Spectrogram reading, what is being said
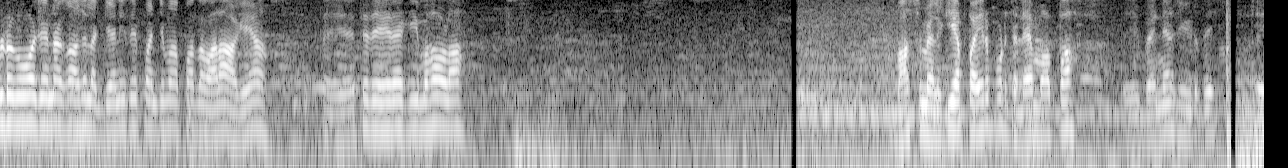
올ਡ ਗੋਆ ਜਿੰਨਾ ਖਾਸ ਲੱਗਿਆ ਨਹੀਂ ਤੇ ਪੰਜਵਾਂ ਆਪਾਂ ਦੁਬਾਰਾ ਆ ਗਏ ਆ। ਤੇ ਇੱਥੇ ਦੇਖਦੇ ਆ ਕੀ ਮਾਹੌਲ ਆ। ਬੱਸ ਮਿਲ ਗਈ, ਆਪਾਂ 에어ਪੋਰਟ ਚੱਲਿਆ ਮਾਪਾ ਤੇ ਬੈਨਿਆ ਸੀਟ ਤੇ। ਤੇ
